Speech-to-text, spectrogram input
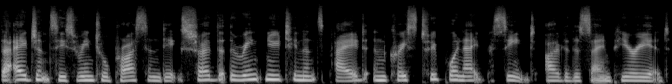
The agency's rental price index showed that the rent new tenants paid increased 2.8% over the same period.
